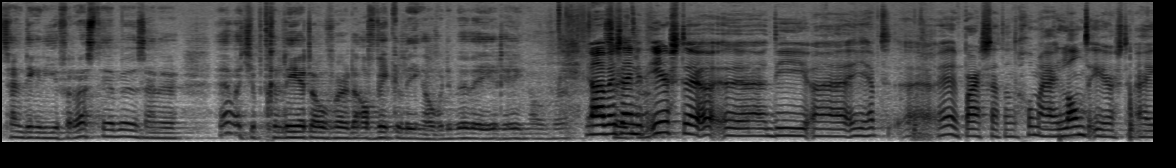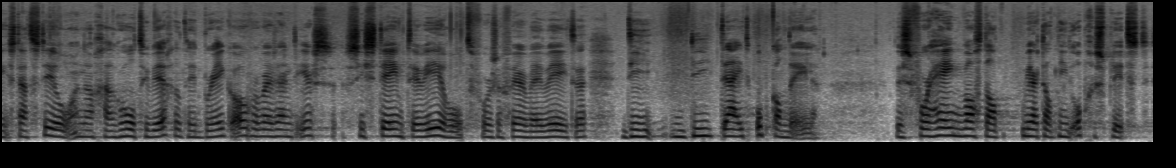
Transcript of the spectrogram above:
zijn er dingen die je verrast hebben? Zijn er hè, wat je hebt geleerd over de afwikkeling, over de beweging? Over, Ja, wij zijn het eerste eh, die, eh, je hebt, eh, een paard staat aan de grond, maar hij landt eerst, hij staat stil en dan gaat, rolt hij weg. Dat heet breakover. Wij zijn het eerste systeem ter wereld, voor zover wij weten, die die tijd op kan delen. Dus voorheen was dat, werd dat niet opgesplitst.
